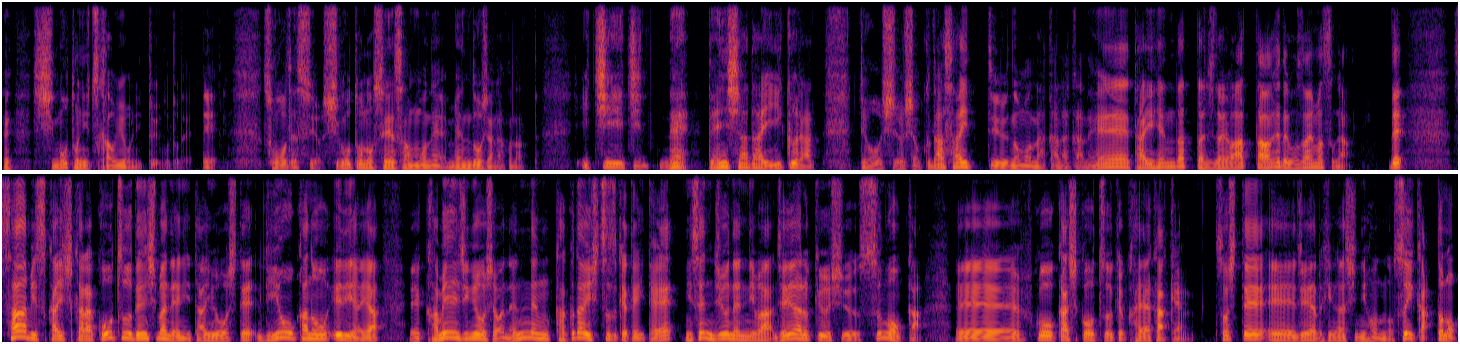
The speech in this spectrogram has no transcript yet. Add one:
仕事に使うようにということで、ええ、そうですよ。仕事の生産もね面倒じゃなくなって。いちいちね電車代いくら領収書くださいっていうのもなかなかね大変だった時代はあったわけでございますが。でサービス開始から交通電子マネーに対応して利用可能エリアや、え加盟事業者は年々拡大し続けていて2010年には JR 九州スゴカ、えー、福岡市交通局早川県そして、えー、JR 東日本の Suica との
